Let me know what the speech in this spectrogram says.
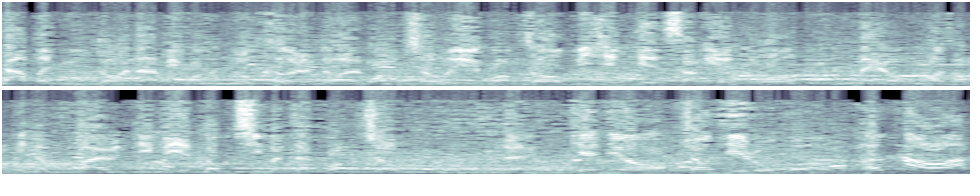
大本营都在那边，我很多客人都在广州，因为广州毕竟电商也多，美容化妆品的发源地也都基本在广州。对，天津装机如何？很好啊，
